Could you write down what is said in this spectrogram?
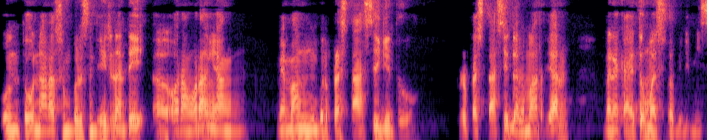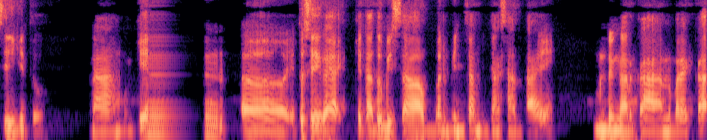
untuk narasumber sendiri nanti uh, orang-orang yang memang berprestasi gitu. Berprestasi dalam artian mereka itu mahasiswa di misi gitu Nah, mungkin uh, itu sih kayak kita tuh bisa berbincang-bincang santai, mendengarkan mereka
